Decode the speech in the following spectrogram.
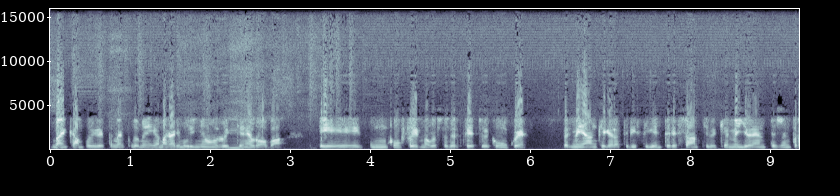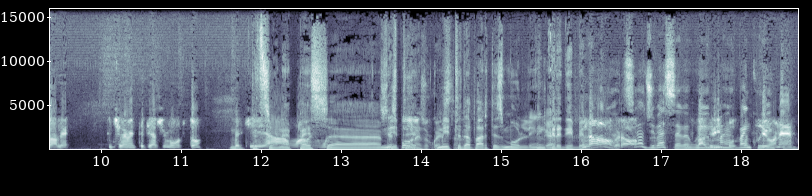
va in campo direttamente domenica, magari Mourinho non lo ritiene in Europa. E um, conferma questo terzetto che comunque per me ha anche caratteristiche interessanti perché a me Llorente centrale sinceramente piace molto perché Attenzione, ha una- PES eh, Si espone mette, su questo. mette da parte Smalling. Incredibile. No, però Sì, oggi in fase di va in quinta.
